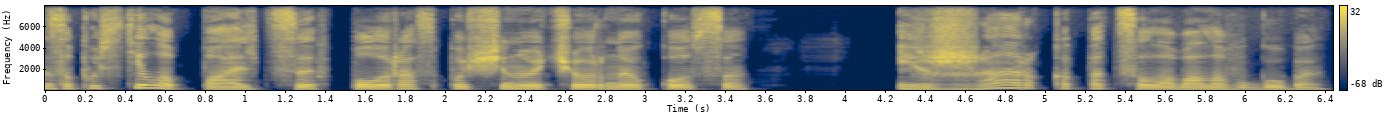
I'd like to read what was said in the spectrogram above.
запустила пальцы в полураспущенную черную косу и жарко поцеловала в губы.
